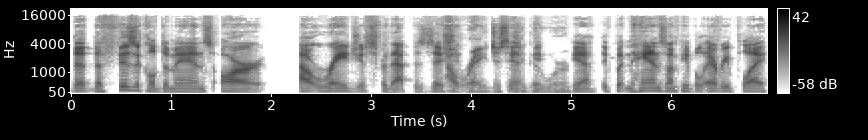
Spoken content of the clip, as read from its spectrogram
the, the physical demands are outrageous for that position. Outrageous is yeah, a good word. Yeah, they're putting hands on people every play,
